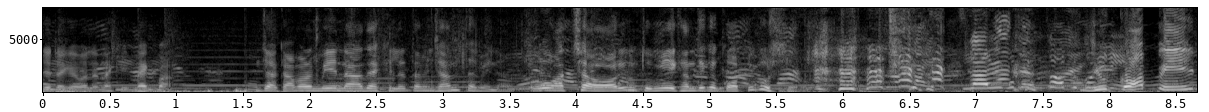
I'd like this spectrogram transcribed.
যেটাকে বলে নাকি ম্যাগমা। যাক আমার মেয়ে না দেখলে তো আমি জানতামই না। ও আচ্ছা অরিন তুমি এখান থেকে কপি করছ না আমি ওখানে copy ইউ। কপিড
